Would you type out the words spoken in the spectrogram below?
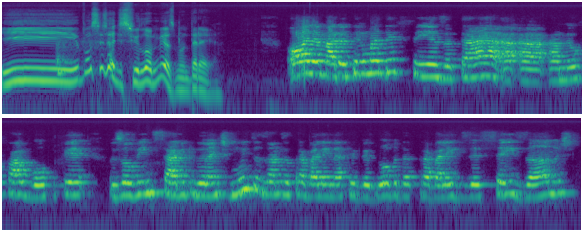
E você já desfilou mesmo, Andréia? Olha, Mário, eu tenho uma defesa, tá? A, a, a, meu favor, porque os ouvintes sabem que durante muitos anos eu trabalhei na TV Globo, trabalhei 16 anos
